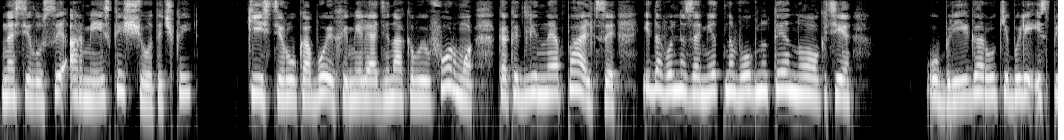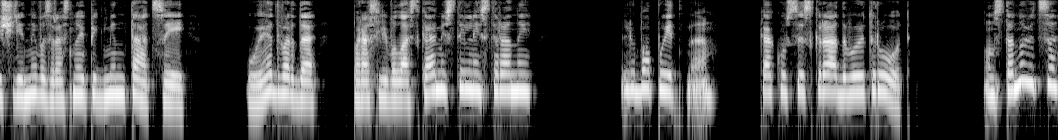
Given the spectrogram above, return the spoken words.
носил усы армейской щеточкой, Кисти рук обоих имели одинаковую форму, как и длинные пальцы, и довольно заметно вогнутые ногти. У Брига руки были испещрены возрастной пигментацией. У Эдварда поросли волосками с тыльной стороны. Любопытно, как усы скрадывают рот. Он становится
